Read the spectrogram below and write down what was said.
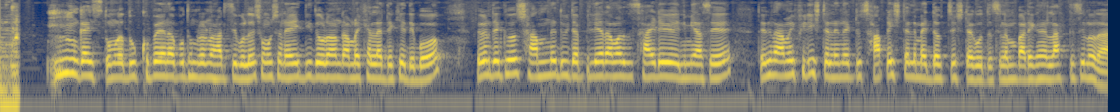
গাইস তোমরা দুঃখ পেয়ে না, প্রথম রাউন্ড হারছি বলে, সমস্যা নেই। দ্বিতীয় রাউন্ড আমরা খেলা দেখিয়ে দেবো। এখানে দেখব সামনে দুইটা প্লেয়ার আমাদের সাইডে এনিমি আছে। তো এখানে আমি ফ্রি স্টাইলে একটু সাপে স্টাইলে মার দেওয়ার চেষ্টা করতেছিলাম বাট এখানে লাগতেছিল না।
